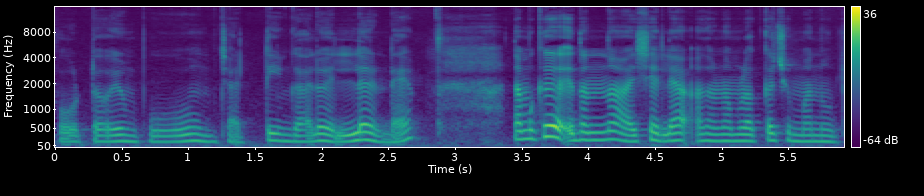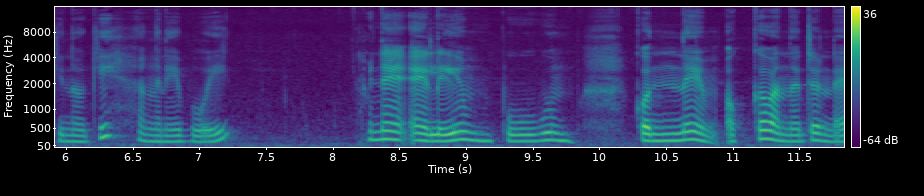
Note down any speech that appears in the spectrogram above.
ഫോട്ടോയും പൂവും ചട്ടിയും കാലും എല്ലാം ഉണ്ടേ. നമുക്ക് ഇതൊന്നും ആവശ്യമില്ല. അതുകൊണ്ട് നമ്മളൊക്കെ ചുമ്മാ നോക്കി നോക്കി അങ്ങനെ പോയി. പിന്നെ ഇലയും പൂവും കൊന്നയും ഒക്കെ വന്നിട്ടുണ്ട്.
